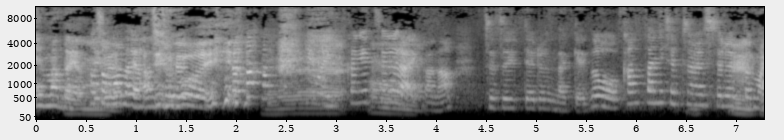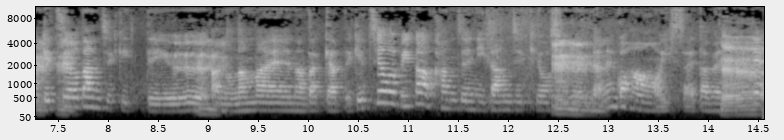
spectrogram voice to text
えまだやってる。まだやってる。あすごい。今1ヶ月ぐらいかな続いてるんだけど簡単に説明すると、うんまあ、月曜断食っていう、うんあの名前なだけあって月曜日が完全に断食をするんだよね、ご飯を一切食べないで、ね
